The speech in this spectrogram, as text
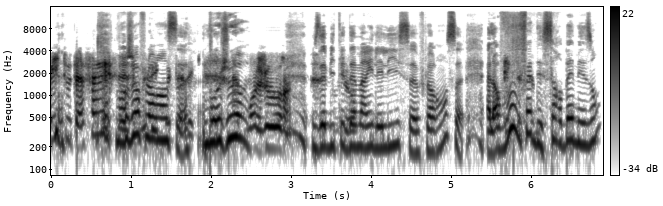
Oui, tout à fait. Bonjour Florence. Bonjour. Bonjour. Vous habitez Bonjour. Damary-Lélis, Florence. Alors vous, vous faites des sorbets maison?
